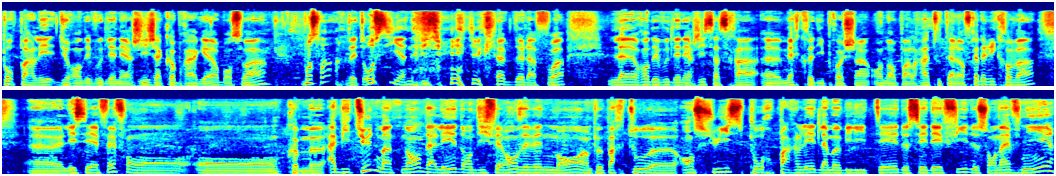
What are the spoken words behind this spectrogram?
pour parler du rendez-vous de l'énergie, Jacob Rager, bonsoir. Bonsoir. Vous êtes aussi un habitué du club de la foi. Le rendez-vous de l'énergie, ça sera euh, mercredi prochain. On en parlera tout à l'heure. Frédéric Euh, les CFF ont, ont comme habitude maintenant d'aller dans différents événements un peu partout euh, en Suisse pour parler de la mobilité, de ses défis, de son avenir.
